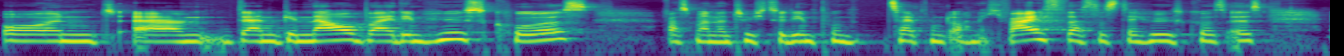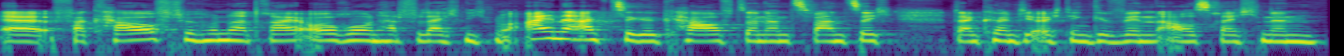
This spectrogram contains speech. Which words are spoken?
und ähm, dann genau bei dem Höchstkurs was man natürlich zu dem Punkt, Zeitpunkt auch nicht weiß, dass es der Höchstkurs ist, äh, verkauft für 103 Euro und hat vielleicht nicht nur eine Aktie gekauft, sondern 20, dann könnt ihr euch den Gewinn ausrechnen.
